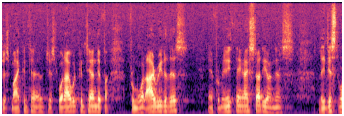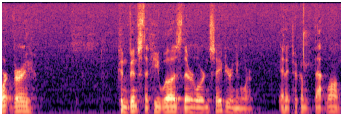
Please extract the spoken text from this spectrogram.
Just my contend, just what I would contend if, I, from what I read of this, and from anything I study on this, they just weren't very convinced that he was their Lord and Savior anymore, and it took them that long.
